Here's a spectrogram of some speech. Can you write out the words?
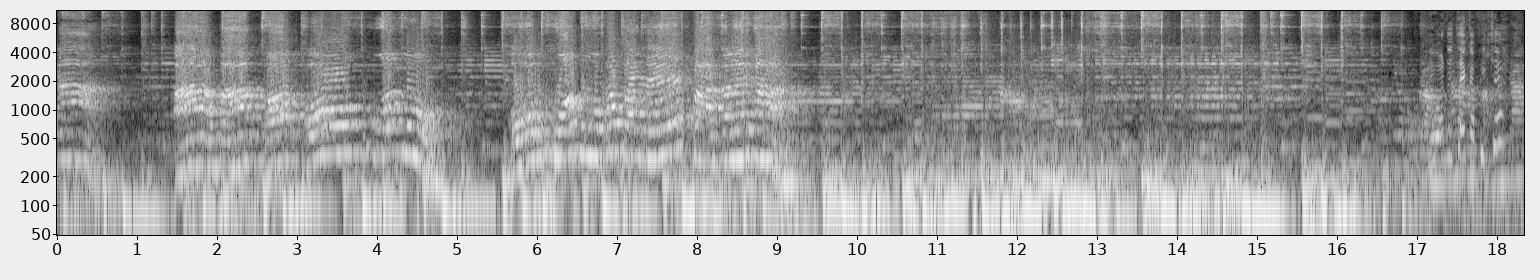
หน้าอาปากออกโอมหัวงูโอมหัวงูเข้าไปเต็มปากกันเลยค่ะ You want to take a picture? ด้าน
